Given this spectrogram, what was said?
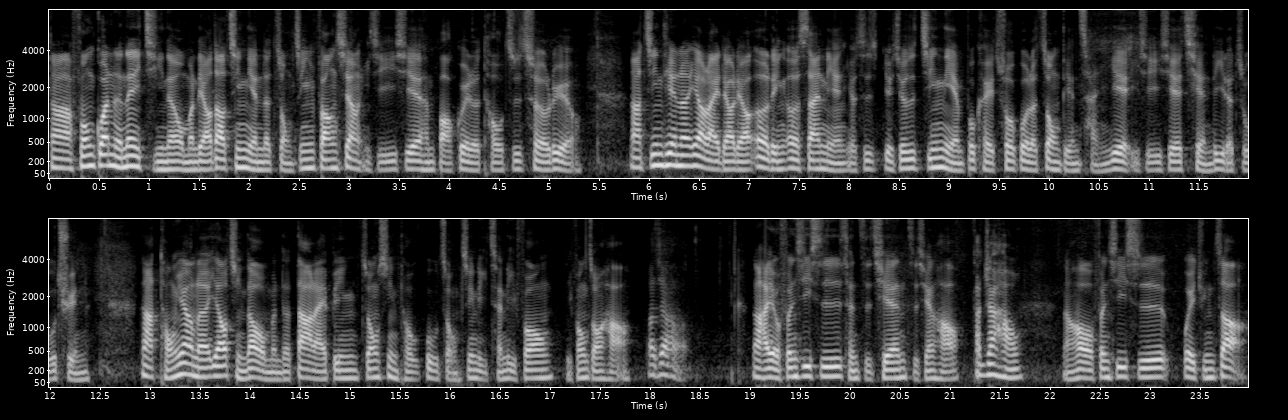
那封关的那集呢，我们聊到今年的总经方向以及一些很宝贵的投资策略哦。那今天呢，要来聊聊二零二三年，也是也就是今年不可以错过的重点产业以及一些潜力的族群。那同样呢，邀请到我们的大来宾，中信投顾总经理陈立峰，李峰总好。大家好。那还有分析师陈子谦，子谦好，大家好。然后分析师魏君照，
